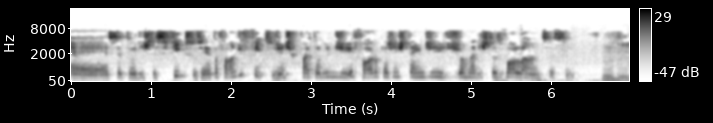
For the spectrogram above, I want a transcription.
é, setoristas fixos, e eu estou falando de fixos, a gente faz todo dia, fora o que a gente tem de jornalistas volantes, assim. Uhum.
